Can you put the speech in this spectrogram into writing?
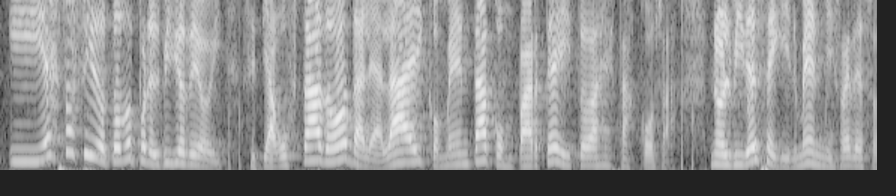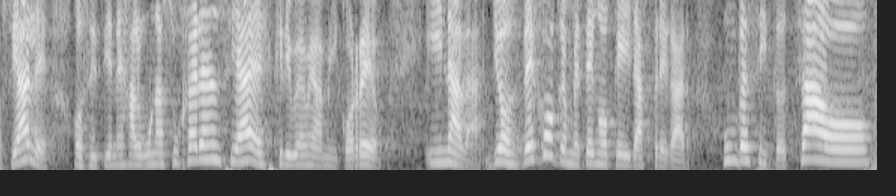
Y esto ha sido todo por el vídeo de hoy. Si te ha gustado, dale a like, comenta, comparte y todas estas cosas. No olvides seguirme en mis redes sociales o si tienes alguna sugerencia, escríbeme a mi correo. Y nada, yo os dejo que me tengo que ir a fregar. Un besito, chao.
